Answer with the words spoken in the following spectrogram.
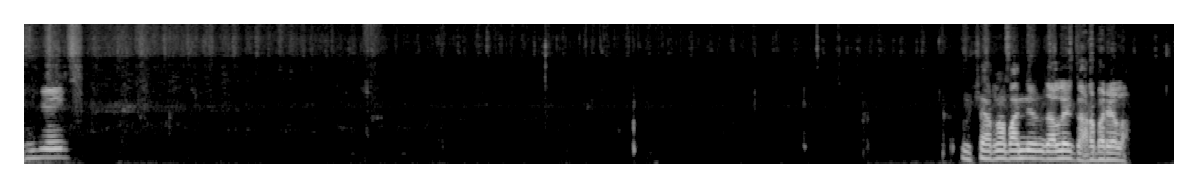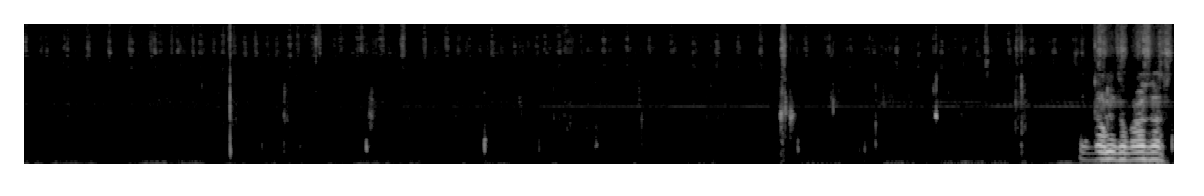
म्हणजे विचारणा बांधून झालंय हरभऱ्याला एकदम जबरदस्त.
